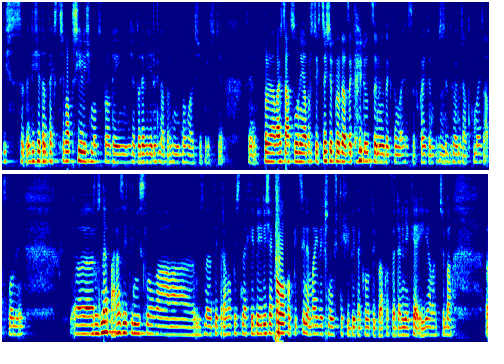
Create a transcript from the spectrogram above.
když, když je ten text třeba příliš moc prodejní, že to jde vidět už na první pohled, že prostě si prodáváš záclony a prostě chceš je prodat za každou cenu, tak to máš zase v každém prostě hmm. druhém řádku máš záclony. Eh, různé parazitní slova, různé ty pravopisné chyby, když jako kopici nemají většinou už ty chyby takového typu jako tvrdé měkké i, ale třeba eh,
